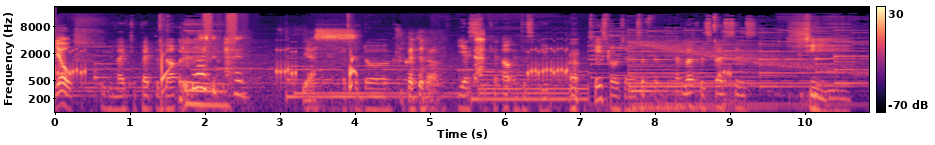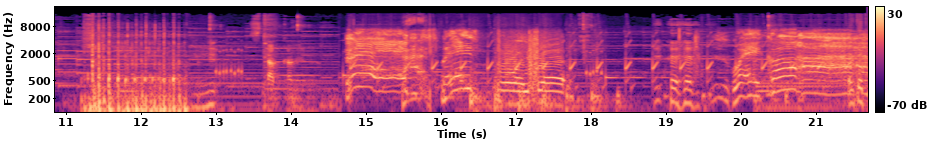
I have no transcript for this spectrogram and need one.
Yo, Would you like to pet the dog? Yes. Pet the dog. Better dog. Yes. Can, oh, it disappeared. Uh. Space Force has a that life is best since she. Stop coming. Hey, Space boyfriend. Wake up!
